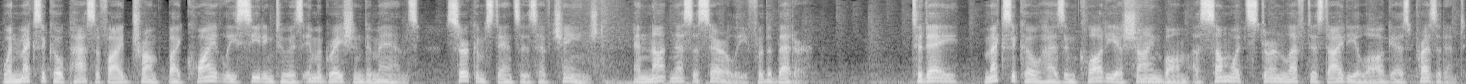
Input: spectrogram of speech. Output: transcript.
when Mexico pacified Trump by quietly ceding to his immigration demands, circumstances have changed, and not necessarily for the better. Today, Mexico has in Claudia Sheinbaum a somewhat stern leftist ideologue as president,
